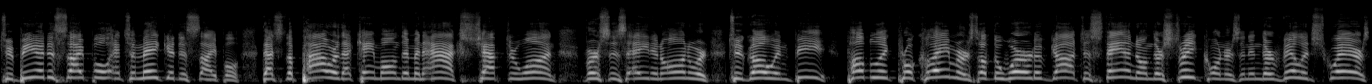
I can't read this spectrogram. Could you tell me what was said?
to be a disciple and to make a disciple. That's the power that came on them in Acts chapter 1, verses 8 and onward, to go and be public proclaimers of the Word of God, to stand on their street corners and in their village squares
